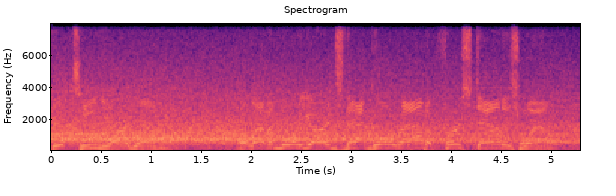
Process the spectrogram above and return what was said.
15-yard line. 11 more yards that go around, a first down as well.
